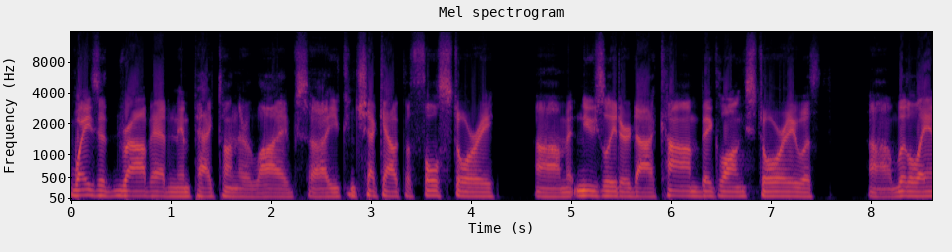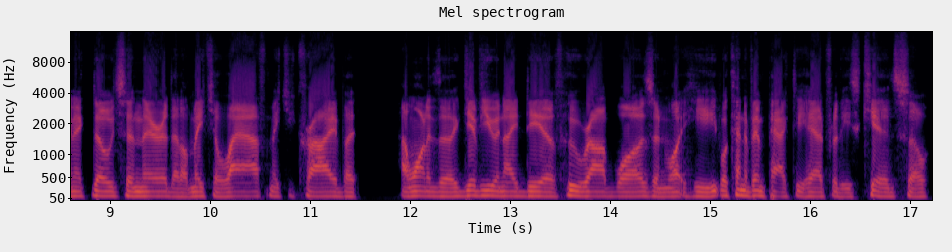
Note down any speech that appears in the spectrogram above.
ways that Rob had an impact on their lives. Uh, you can check out the full story um, at newsleader.com. Big long story with uh, little anecdotes in there that'll make you laugh, make you cry. But I wanted to give you an idea of who Rob was and what he, what kind of impact he had for these kids. So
